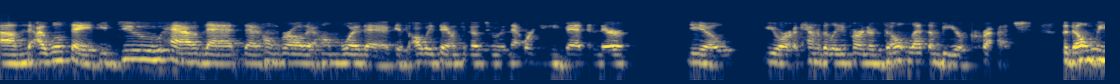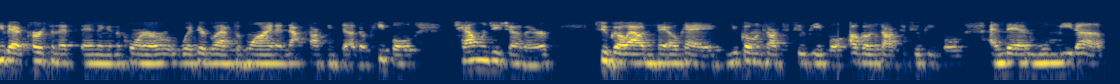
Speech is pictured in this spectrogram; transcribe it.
Um, I will say, if you do have that that homegirl, that homeboy that is always down to go to a networking event, and they're, you know, your accountability partner, don't let them be your crutch. So don't be that person that's standing in the corner with your glass of wine and not talking to other people. Challenge each other to go out and say, okay, you go and talk to two people, I'll go talk to two people, and then we'll meet up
